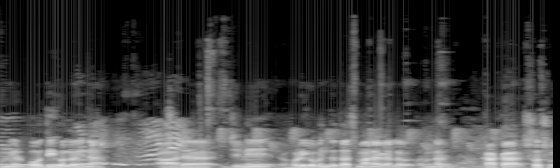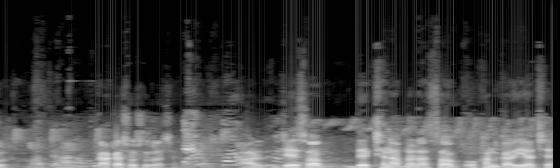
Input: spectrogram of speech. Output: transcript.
উনির বৌদি হলো ইনা। আর যিনি হরিগোবিন্দ দাস মারা গেল, ওনার কাকা শ্বশুর। কাকা শ্বশুর আছে। আর যে সব দেখছেন আপনারা, সব ওখানকারই আছে।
